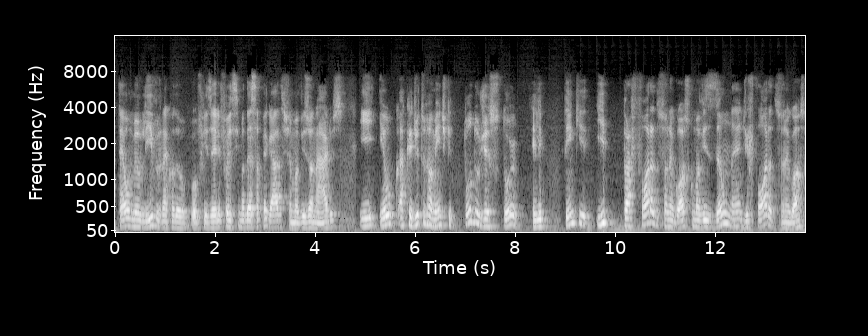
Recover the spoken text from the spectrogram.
Até o meu livro, né, quando eu, fiz ele, foi em cima dessa pegada, chama Visionários. E eu acredito realmente que todo gestor ele tem que ir para fora do seu negócio, com uma visão né, de fora do seu negócio,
